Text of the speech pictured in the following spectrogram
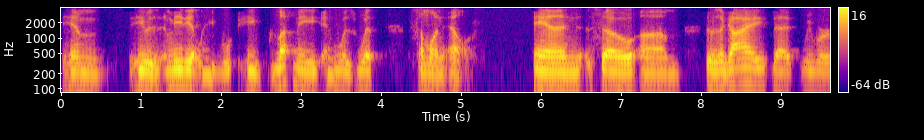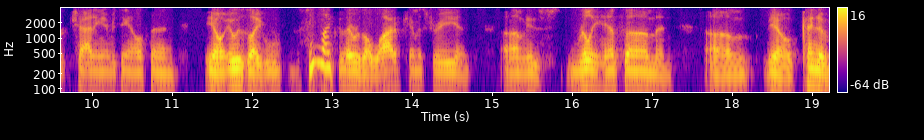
him. He was immediately he left me and was with someone else, and so um, there was a guy that we were chatting and everything else, and you know, it was like seemed like there was a lot of chemistry, and um, he was really handsome and um, you know, kind of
